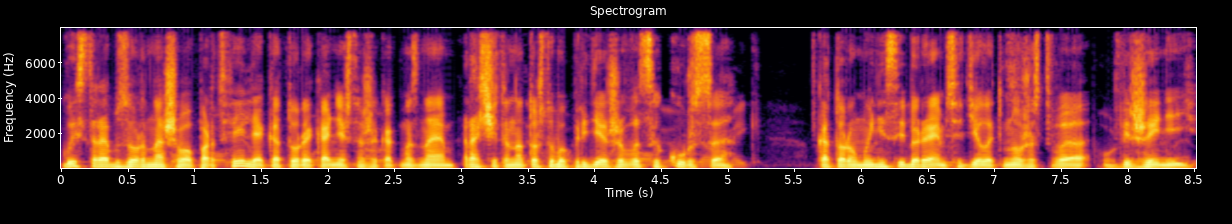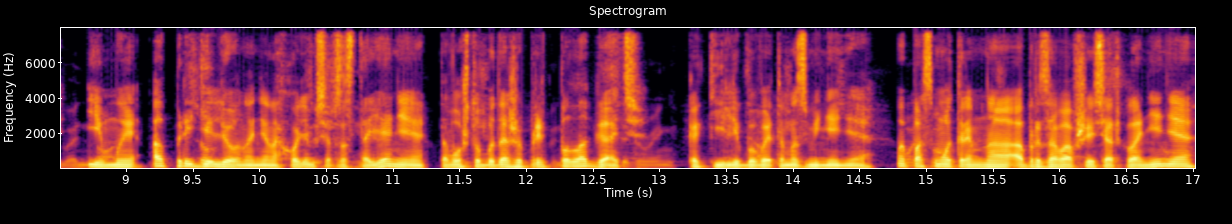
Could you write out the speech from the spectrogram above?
Быстрый обзор нашего портфеля, который, конечно же, как мы знаем, рассчитан на то, чтобы придерживаться курса, в котором мы не собираемся делать множество движений, и мы определенно не находимся в состоянии того, чтобы даже предполагать, какие-либо в этом изменения. Мы посмотрим на образовавшиеся отклонения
